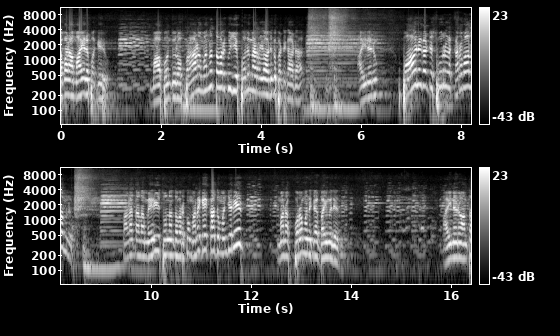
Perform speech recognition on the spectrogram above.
ఎవరా మాయల పకీరు? మా బంధువులో ప్రాణం అన్నంత వరకు ఈ పొలిమేరలో అడుగుపెట్టగాడ? అయినను పానుగంటి సూర్యుల కరవాలములు. తలతల మెరుగుతున్నంత వరకు మనకే కాదు మంజరి మన పురమనికే భయం లేదు. అయినను అంత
